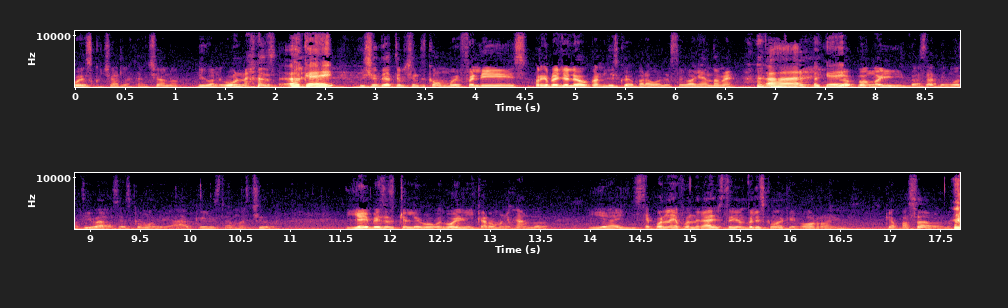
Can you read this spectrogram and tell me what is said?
puedes escuchar la canción, ¿no? Digo algunas. Ok, Y si un día te sientes como muy feliz, por ejemplo, yo luego con el disco de Parábola estoy bañándome ajá, y lo ok. pongo y hasta te motiva, o sea, es como de, ah, ok, está más chido. Y hay veces que luego pues, voy en el carro manejando y ahí se pone de funeral y estoy bien feliz como de que, oh, rayos, ¿qué ha pasado, no?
